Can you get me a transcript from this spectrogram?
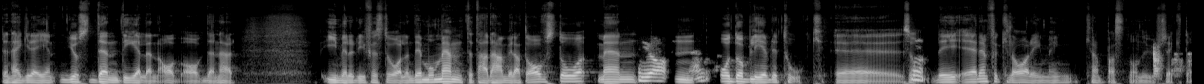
den här grejen, just den delen av, av den här i Melodifestivalen. Det momentet hade han velat avstå, men... Ja. Mm, och då blev det tok. Eh, så mm. det är en förklaring, men knappast någon ursäkt. Då.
